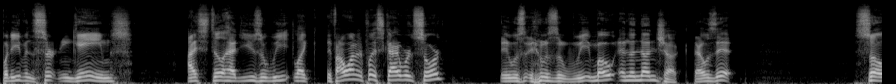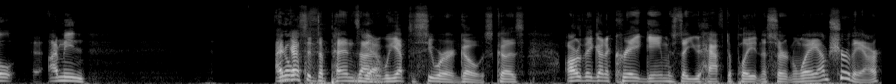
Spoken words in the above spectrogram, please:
but even certain games, I still had to use a Wii. Like if I wanted to play Skyward Sword, it was it was a Wiimote and a nunchuck. That was it. So I mean, I I, guess it depends on. Yeah. We have to see where it goes because are they going to create games that you have to play it in a certain way? I'm sure they are.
